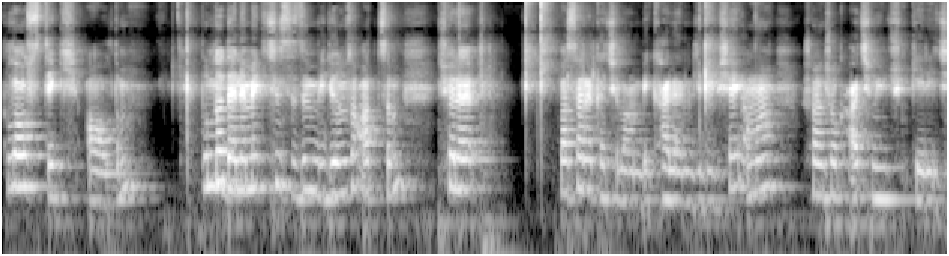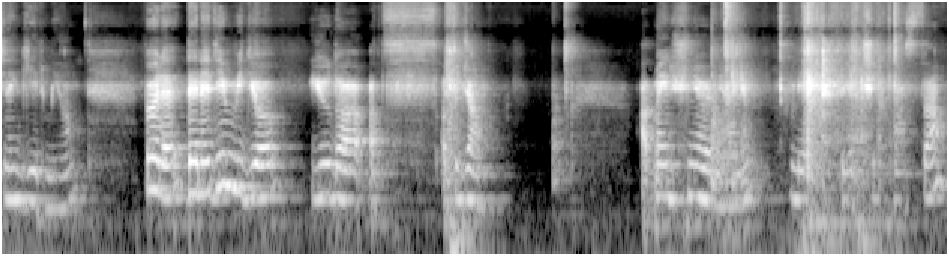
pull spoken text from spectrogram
Glow Stick aldım. Bunu da denemek için sizin videonuza attım. Şöyle basarak açılan bir kalem gibi bir şey ama şu an çok açmayayım çünkü geri içine girmiyor. Böyle denediğim videoyu da at, atacağım. Atmayı düşünüyorum yani. Bir aksilik çıkmazsa.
